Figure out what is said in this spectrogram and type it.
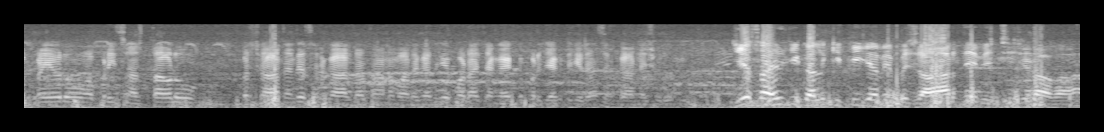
ਆਪਣੇ ਵੱਲੋਂ, ਆਪਣੀ ਸੰਸਥਾ ਵੱਲੋਂ ਪ੍ਰਸ਼ਾਸਨ ਤੇ ਸਰਕਾਰ ਦਾ ਧੰਨਵਾਦ ਕਰਕੇ ਬੜਾ ਚੰਗਾ ਇੱਕ ਪ੍ਰੋਜੈਕਟ ਜਿਹੜਾ ਸਰਕਾਰ ਨੇ ਸ਼ੁਰੂ ਕੀਤਾ। ਜੇ ਸਾਹਿਲ ਜੀ ਗੱਲ ਕੀਤੀ ਜਾਵੇ ਬਾਜ਼ਾਰ ਦੇ ਵਿੱਚ ਜਿਹੜਾ ਵਾ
